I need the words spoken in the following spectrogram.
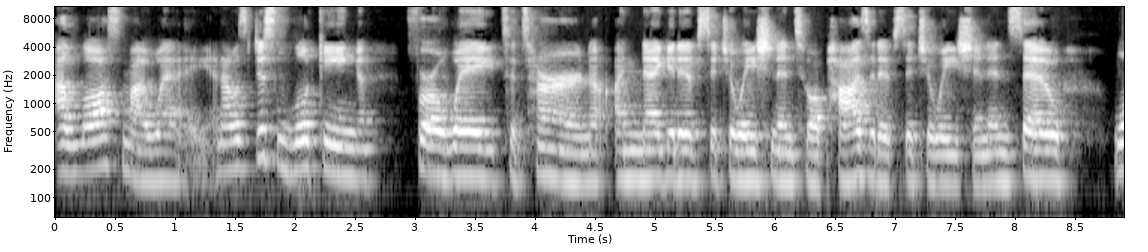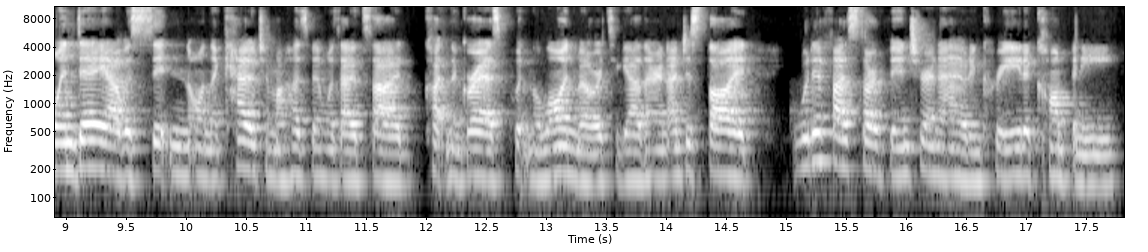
I lost my way and I was just looking for a way to turn a negative situation into a positive situation. And so one day I was sitting on the couch and my husband was outside cutting the grass, putting the lawnmower together. And I just thought, what if I start venturing out and create a company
